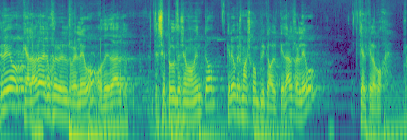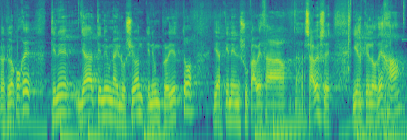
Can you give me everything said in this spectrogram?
Creo que a la hora de coger el relevo o de dar, se produce ese momento, creo que es más complicado el que da el relevo que el que lo coge. Porque el que lo coge tiene, ya tiene una ilusión, tiene un proyecto, ya tiene en su cabeza, ¿sabes? Y el que lo deja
